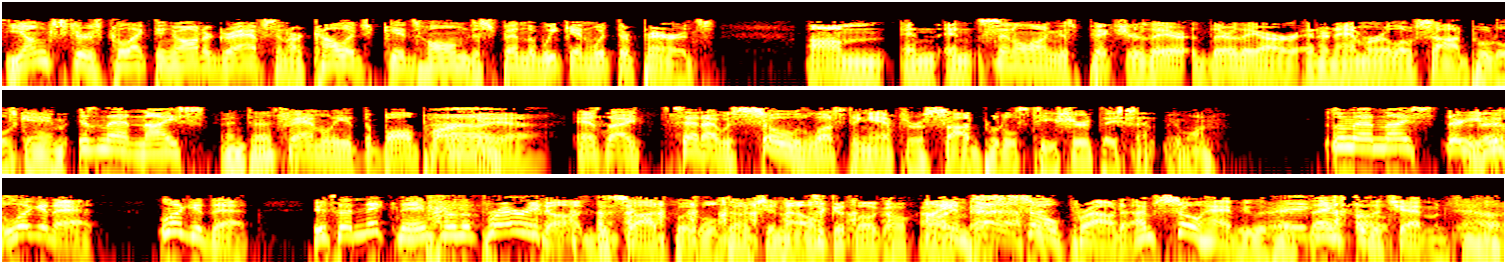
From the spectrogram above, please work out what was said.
youngsters collecting autographs, and our college kids home to spend the weekend with their parents. Um, and, and sent along this picture. There, there they are at an Amarillo Sod Poodles game. Isn't that nice? Fantastic. Family at the ballpark. Oh, and yeah. As I said, I was so lusting after a Sod Poodles T-shirt. They sent me one. Isn't that nice? There you It go. is. Look at that. Look at that. It's a nickname for the prairie dog, the sod poodle, don't you know? That's a good logo. I, I, am that. so proud. I'm so happy with There that. Thanks go. to the Chapman family.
